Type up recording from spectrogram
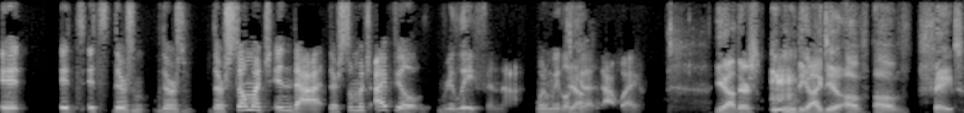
it it's it's there's there's there's so much in that. There's so much i feel relief in that when we look yeah. at it that way. Yeah there's the idea of of fate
